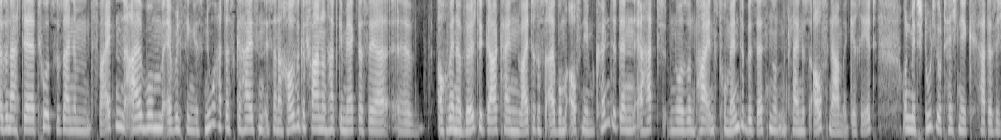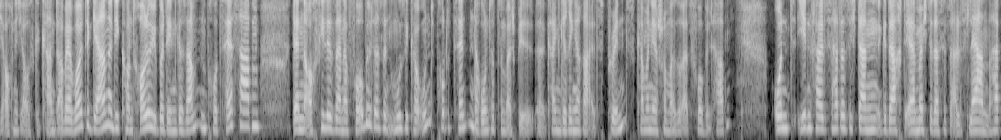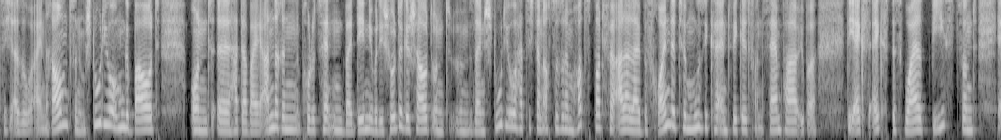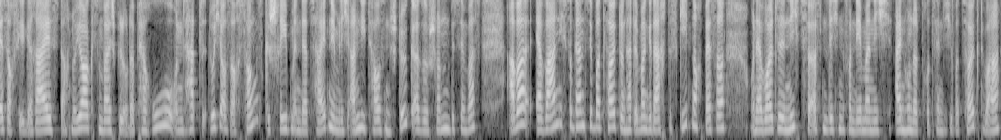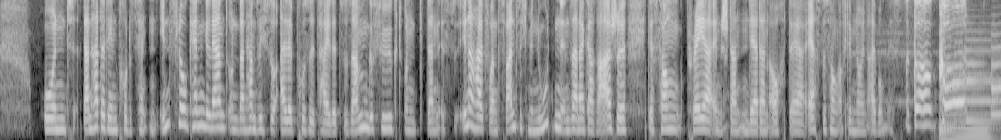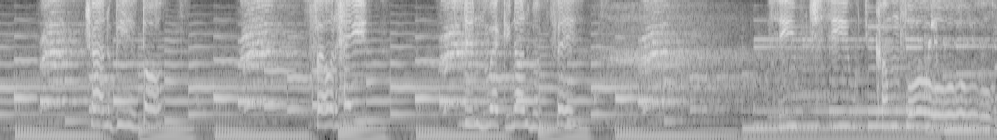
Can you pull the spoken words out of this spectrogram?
Also nach der Tour zu seinem zweiten Album Everything is New hat das geheißen, ist er nach Hause gefahren und hat gemerkt, dass er, äh, auch wenn er wollte, gar kein weiteres Album aufnehmen könnte, denn er hat nur so ein paar Instrumente besessen und ein kleines Aufnahmegerät und mit Studiotechnik hat er sich auch nicht ausgekannt. Aber er wollte gerne die Kontrolle über den gesamten Prozess haben, denn auch viele seiner Vorbilder sind Musiker und Produzenten, darunter zum Beispiel äh, kein geringerer als Prince, kann man ja schon mal so als Vorbild haben. Und jedenfalls hat er sich dann gedacht, er möchte das jetzt alles lernen, hat sich also einen Raum zu einem Studio umgebaut und äh, hat dabei anderen Produzenten bei denen über die Schulter geschaut und ähm, sein Studio hat sich dann auch zu so einem Hotspot für allerlei befreundete Musiker entwickelt, von Sampa über The XX bis Wild Beasts. Und er ist auch viel gereist, nach New York zum Beispiel oder Peru und hat durchaus auch Songs geschrieben in der Zeit, nämlich an die tausend Stück, also schon ein bisschen was. Aber er war nicht so ganz überzeugt und hat immer gedacht, es geht noch besser. Und er wollte nichts veröffentlichen, von dem er nicht 100%ig überzeugt war. Und dann hat er den Produzenten Inflow kennengelernt und dann haben sich so alle Puzzleteile zusammengefügt und dann ist innerhalb von 20 Minuten in seiner Garage der Song Prayer entstanden, der dann auch der erste Song auf dem neuen Album ist. recognize my face see what you see when you come forward.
